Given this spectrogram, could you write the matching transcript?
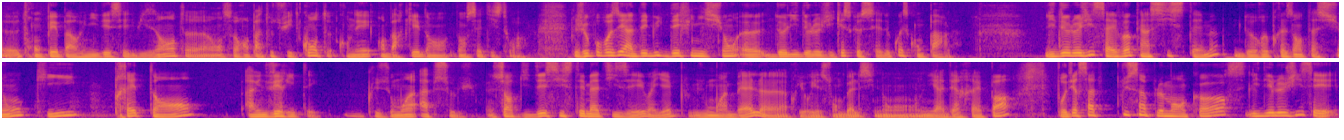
euh, tromper par une idée séduisante, on ne se rend pas tout de suite compte qu'on est embarqué dans, cette histoire. Je vais vous proposer un début de définition de l'idéologie. Qu'est-ce que c'est? De quoi est-ce qu'on parle? L'idéologie, ça évoque un système de représentation qui prétend à une vérité plus ou moins absolue. Une sorte d'idée systématisée, vous voyez, plus ou moins belle. A priori, elles sont belles, sinon on n'y adhérerait pas. Pour dire ça plus simplement encore, l'idéologie, c'est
